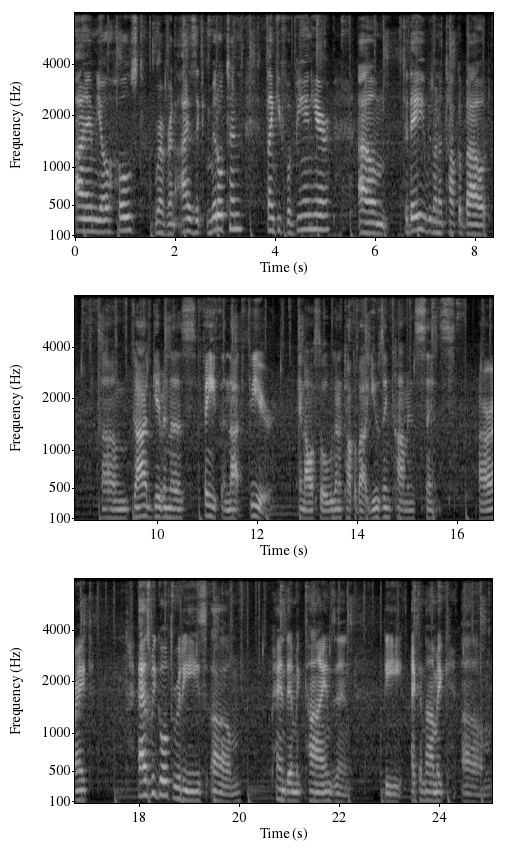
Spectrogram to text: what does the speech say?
I am your host, Reverend Isaac Middleton. Thank you for being here. Um, today, we're going to talk about um, God giving us faith and not fear. And also, we're going to talk about using common sense. All right. As we go through these um, pandemic times and the economic um,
